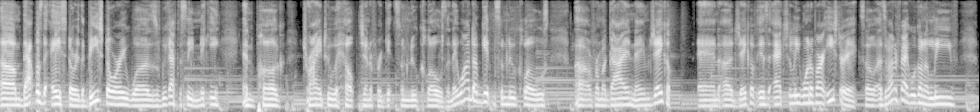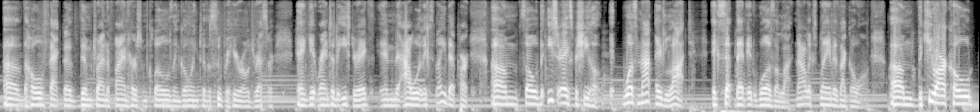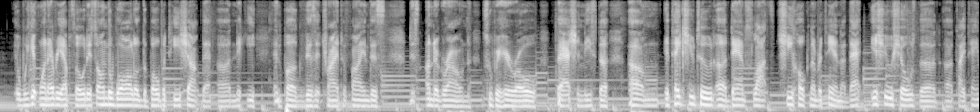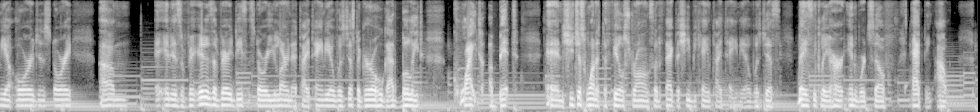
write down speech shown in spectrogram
Um, that was the A story. The B story was we got to see Nikki and Pug trying to help Jennifer get some new clothes, and they wound up getting some new clothes uh, from a guy named Jacob. And uh, Jacob is actually one of our Easter eggs. So, as a matter of fact, we're going to leave uh, the whole fact of them trying to find her some clothes and going to the superhero dresser and get right into the Easter eggs. And I will explain that part. Um, so, the Easter eggs for She Hulk, it was not a lot except that it was a lot. Now I'll explain as I go on. Um, the QR code we get one every episode. It's on the wall of the boba tea shop that uh, Nikki and Pug visit, trying to find this this underground superhero fashionista. Um, it takes you to uh, Dan Slott's She Hulk number ten. Now, that issue shows the uh, Titania origin story. Um, it is a it is a very decent story. You learn that Titania was just a girl who got bullied quite a bit and she just wanted to feel strong. So the fact that she became Titania was just basically her inward self acting out.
